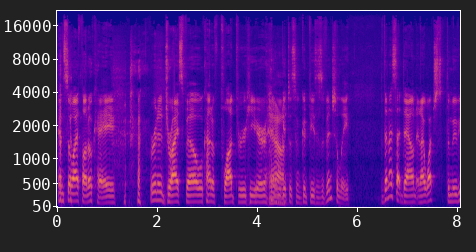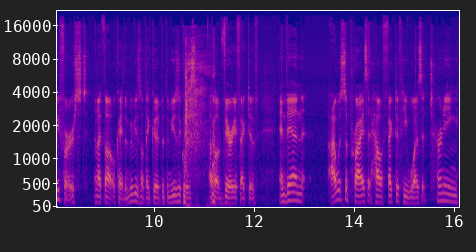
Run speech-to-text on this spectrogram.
And so I thought, okay, we're in a dry spell. We'll kind of plod through here and yeah. we'll get to some good pieces eventually. But then I sat down and I watched the movie first, and I thought, okay, the movie's not that good, but the music was, I thought, very effective. And then I was surprised at how effective he was at turning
